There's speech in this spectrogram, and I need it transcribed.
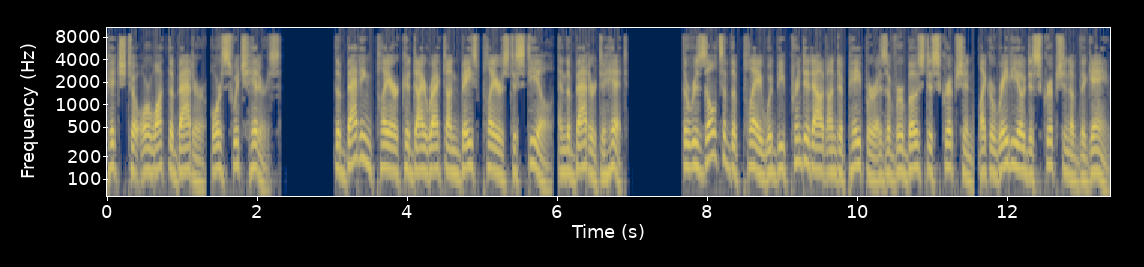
pitch to or walk the batter, or switch hitters. The batting player could direct on base players to steal, and the batter to hit. The results of the play would be printed out onto paper as a verbose description, like a radio description of the game.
